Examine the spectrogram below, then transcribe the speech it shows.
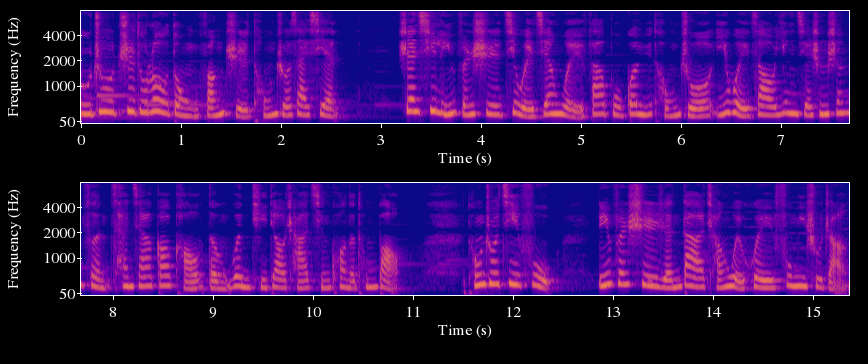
堵住制度漏洞，防止同卓再现。山西临汾市纪委监委发布关于同卓以伪造应届生身份参加高考等问题调查情况的通报。同卓继父、临汾市人大常委会副秘书长、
